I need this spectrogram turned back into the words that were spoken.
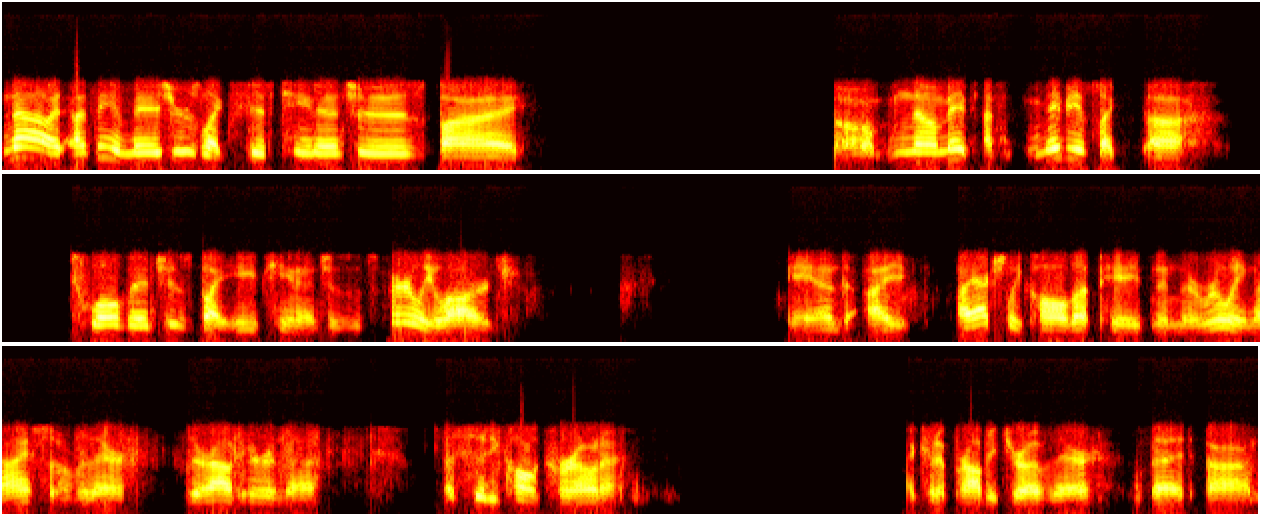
No, I, I think it measures like fifteen inches by. Oh no, maybe maybe it's like uh, twelve inches by eighteen inches. It's fairly large. And I I actually called up Hayden, and they're really nice over there. They're out here in a, a city called Corona. I could have probably drove there, but um,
